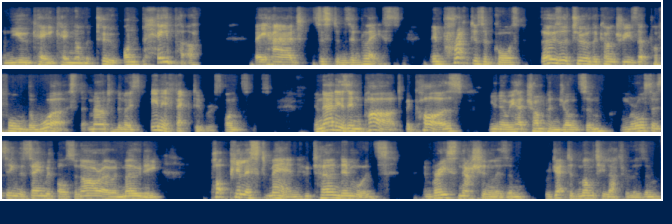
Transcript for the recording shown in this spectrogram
and the UK came number two. On paper, they had systems in place. In practice, of course, those are two of the countries that performed the worst, that mounted the most ineffective responses. And that is in part because, you know, we had Trump and Johnson, and we're also seeing the same with Bolsonaro and Modi, populist men who turned inwards embraced nationalism, rejected multilateralism,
